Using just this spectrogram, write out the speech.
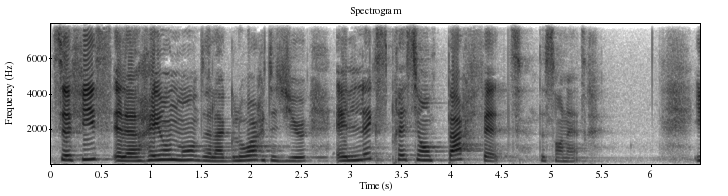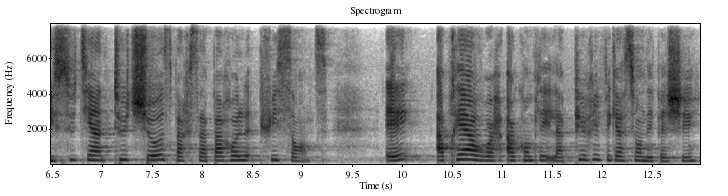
Ce Fils est le rayonnement de la gloire de Dieu et l'expression parfaite de son être. Il soutient toutes choses par sa parole puissante. Et, après avoir accompli la purification des péchés,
